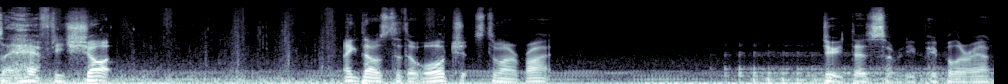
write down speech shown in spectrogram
was a hefty shot. I think that was to the orchards to my right. Dude, there's so many people around.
